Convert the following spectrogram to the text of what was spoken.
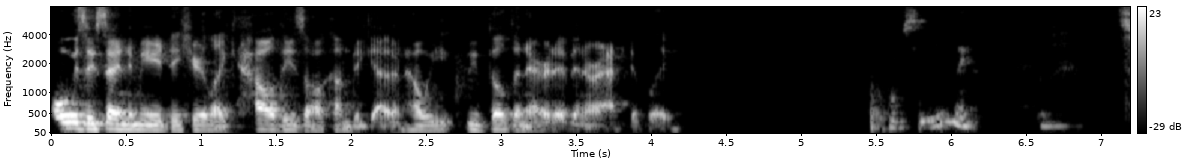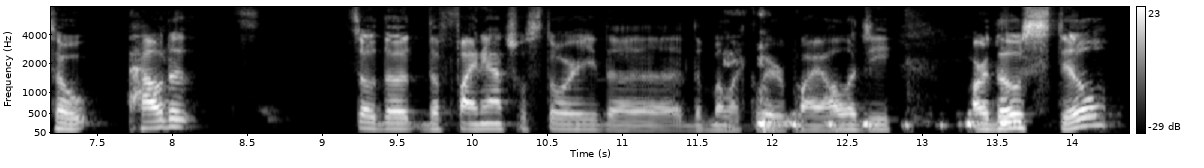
always exciting to me to hear like how these all come together and how we we build the narrative interactively. Absolutely. So how do so the the financial story, the the molecular biology, are those still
